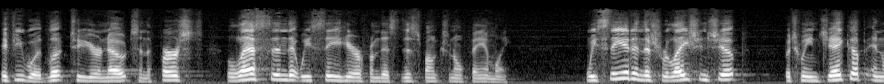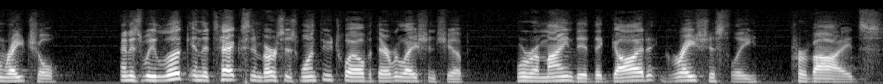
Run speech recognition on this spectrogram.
if you would, look to your notes. And the first lesson that we see here from this dysfunctional family, we see it in this relationship between Jacob and Rachel. And as we look in the text in verses 1 through 12 at their relationship, we're reminded that God graciously provides.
